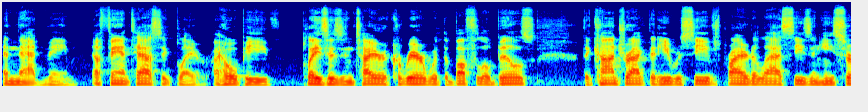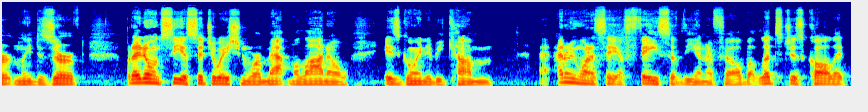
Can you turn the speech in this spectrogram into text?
in that vein, a fantastic player, I hope he plays his entire career with the Buffalo Bills. The contract that he received prior to last season, he certainly deserved. But I don't see a situation where Matt Milano is going to become, I don't even want to say a face of the NFL, but let's just call it,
